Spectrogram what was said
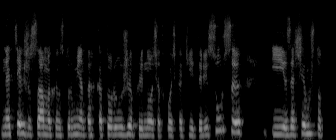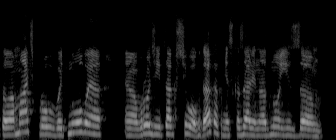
на тех же самых инструментах, которые уже приносят хоть какие-то ресурсы, и зачем что-то ломать, пробовать новое, э, вроде и так все, да, как мне сказали на одной из эм,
